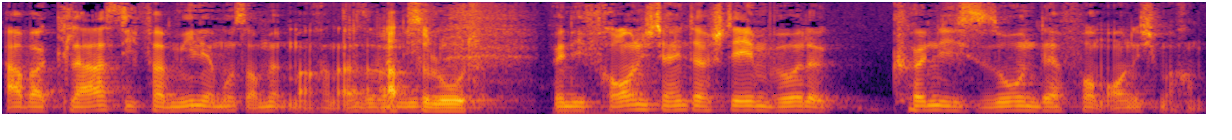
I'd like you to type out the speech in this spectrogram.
Aber klar ist, die Familie muss auch mitmachen. Also wenn Absolut. Die, wenn die Frau nicht dahinter stehen würde, könnte ich so in der Form auch nicht machen.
